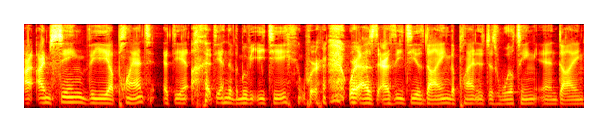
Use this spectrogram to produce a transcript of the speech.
I am seeing the uh, plant at the at the end of the movie E.T. where whereas as E.T. is dying, the plant is just wilting and dying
